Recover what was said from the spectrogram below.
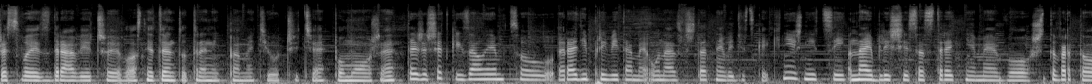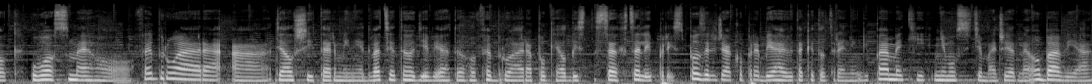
pre svoje zdravie, čo je vlastne tento tréning pamäti určite pomôže. Takže všetkých záujemcov radi privítame u nás v štátnej vedeckej knižnici. Najbližšie sa stretneme vo štvrtok 8. februára a ďalší termín je 29. februára, pokiaľ by sa chceli prísť pozrieť, ako prebiehajú takéto tréningy pamäti. Nemusíte mať žiadne obavy a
